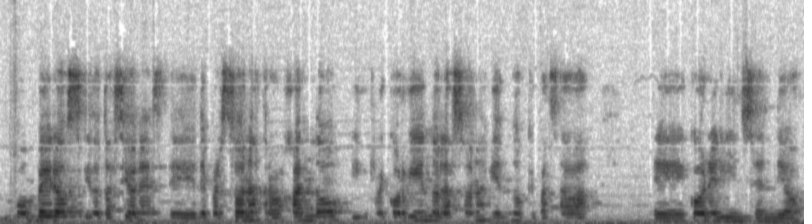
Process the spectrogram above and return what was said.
bomberos y dotaciones eh, de personas trabajando y recorriendo las zonas viendo qué pasaba eh, con el incendio.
